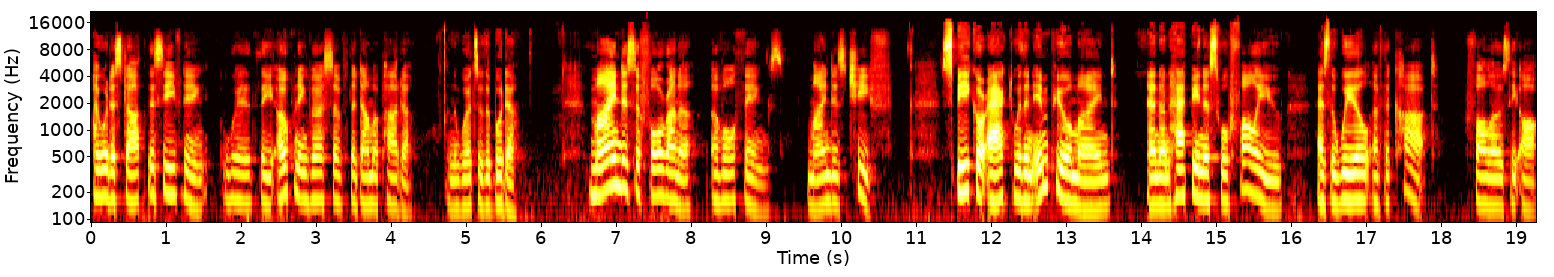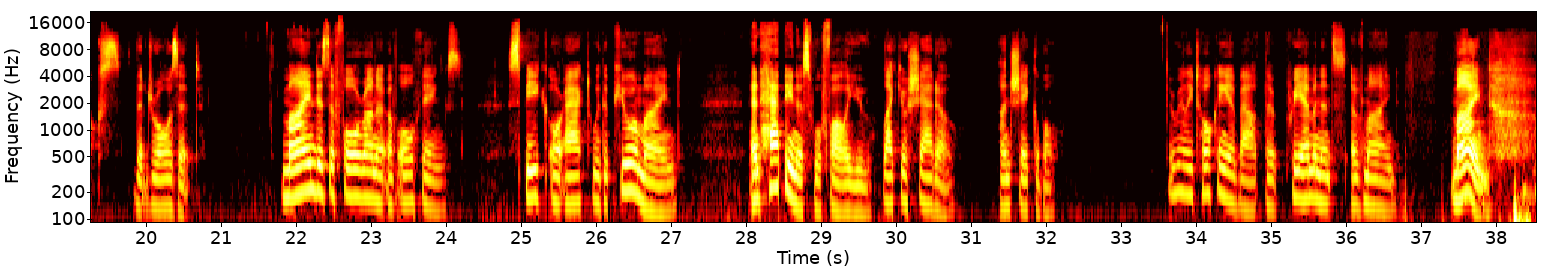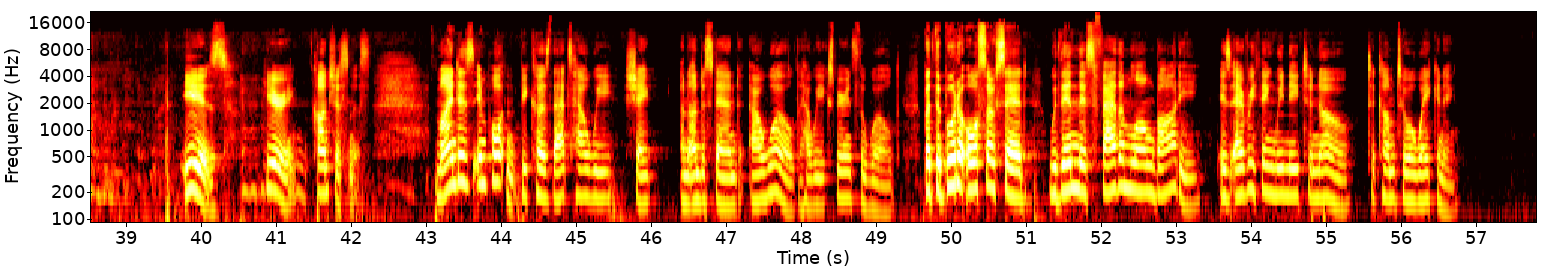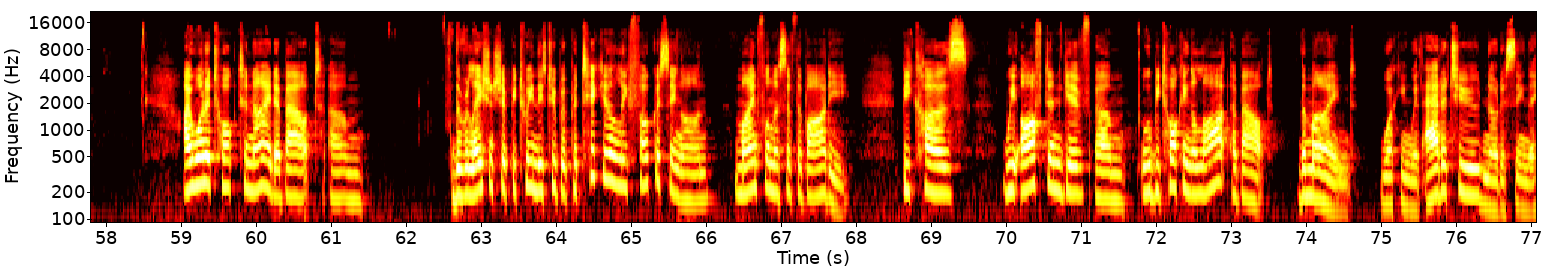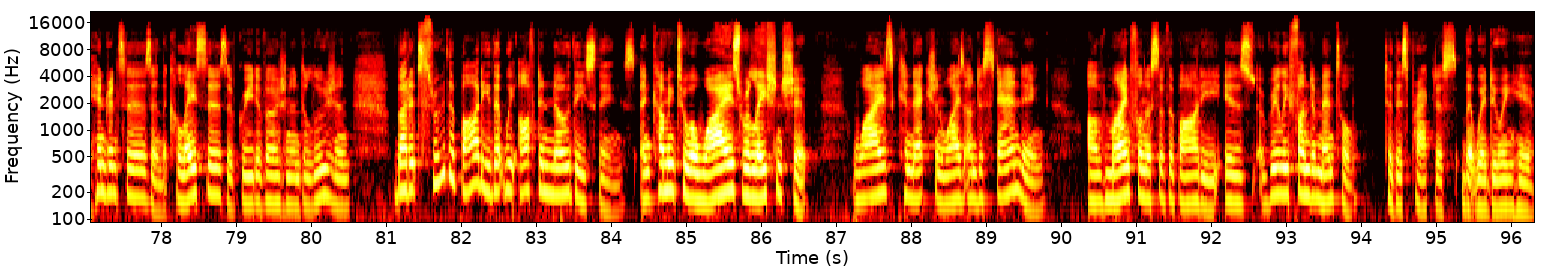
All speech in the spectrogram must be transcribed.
I want to start this evening with the opening verse of the Dhammapada and the words of the Buddha. Mind is the forerunner of all things, mind is chief. Speak or act with an impure mind, and unhappiness will follow you as the wheel of the cart follows the ox that draws it. Mind is the forerunner of all things. Speak or act with a pure mind, and happiness will follow you like your shadow, unshakable. They're really talking about the preeminence of mind. Mind, ears, hearing, consciousness. Mind is important because that's how we shape and understand our world, how we experience the world. But the Buddha also said within this fathom long body is everything we need to know to come to awakening. I want to talk tonight about um, the relationship between these two, but particularly focusing on mindfulness of the body, because we often give, um, we'll be talking a lot about the mind, working with attitude, noticing the hindrances and the kilesas of greed, aversion, and delusion. But it's through the body that we often know these things and coming to a wise relationship wise connection, wise understanding of mindfulness of the body is really fundamental to this practice that we're doing here.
